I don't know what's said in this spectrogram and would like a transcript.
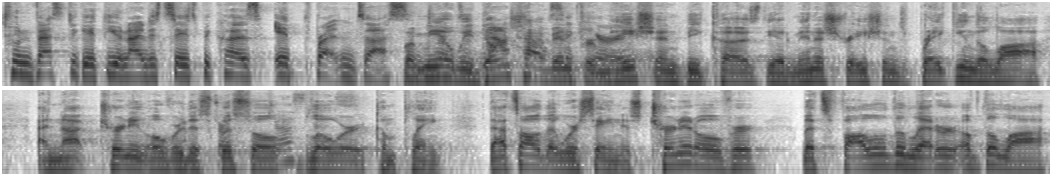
to investigate the United States because it threatens us. But Mia, we don't have security. information because the administration's breaking the law and not turning over this whistleblower complaint. That's all that we're saying is turn it over. Let's follow the letter of the law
